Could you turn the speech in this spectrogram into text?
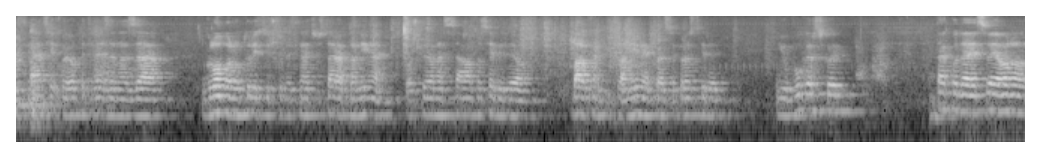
destinacije koja je opet vezana za globalnu turističku destinaciju Stara planina, pošto je ona sama po sebi deo Balkan planine koja se prostire i u Bugarskoj. Tako da je sve ono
